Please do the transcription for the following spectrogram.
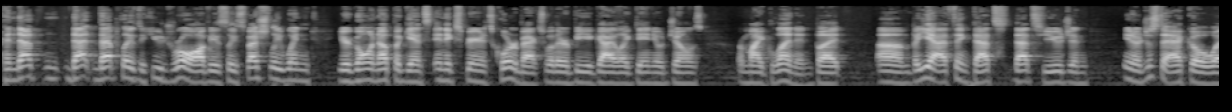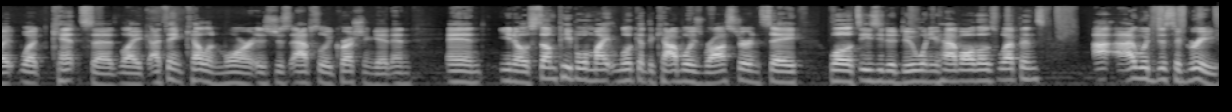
and that that that plays a huge role obviously especially when you're going up against inexperienced quarterbacks whether it be a guy like Daniel Jones or Mike Glennon. But um, but yeah I think that's that's huge. And you know, just to echo what what Kent said, like I think Kellen Moore is just absolutely crushing it, and and you know, some people might look at the Cowboys roster and say, well, it's easy to do when you have all those weapons. I, I would disagree.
